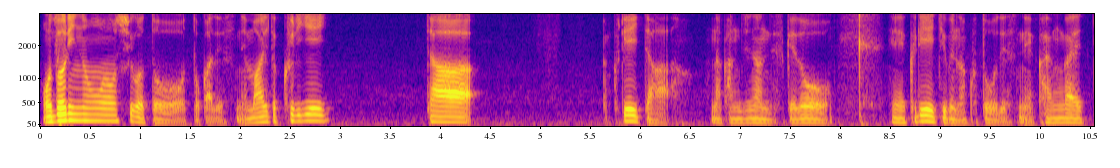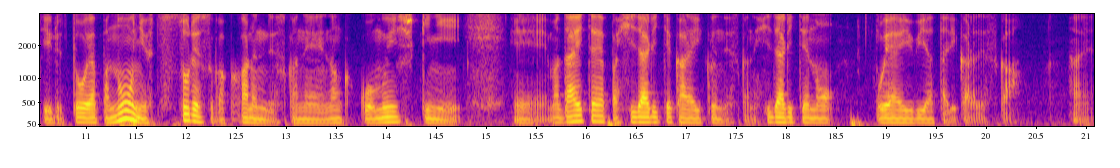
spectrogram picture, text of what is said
踊りの仕事とかですね、割とクリエイター、クリエイターな感じなんですけど、えークリエイティブなことをですね、考えていると、やっぱ脳にストレスがかかるんですかね。なんかこう無意識に、えーまあ大体やっぱ左手から行くんですかね。左手の親指あたりからですか。はい。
